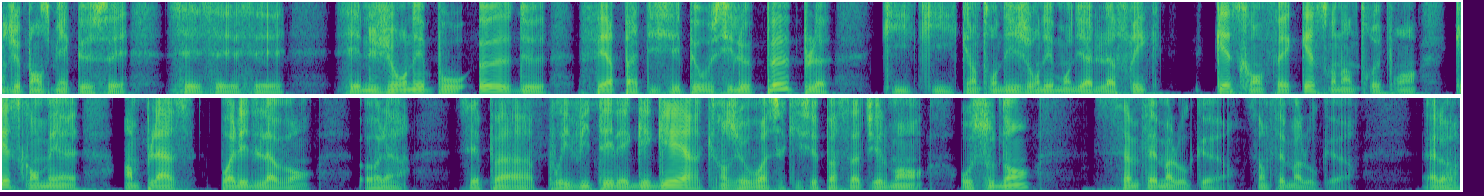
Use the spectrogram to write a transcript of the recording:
je pense bien que c'est, c'est, c'est, c'est, c'est une journée pour eux de faire participer aussi le peuple qui, qui, quand on dit journée mondiale de l'Afrique, qu'est-ce qu'on fait, qu'est-ce qu'on entreprend, qu'est-ce qu'on met en place pour aller de l'avant. Voilà. C'est pas pour éviter les guéguerres. Quand je vois ce qui se passe actuellement au Soudan, ça me fait mal au cœur. Ça me fait mal au cœur. Alors,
